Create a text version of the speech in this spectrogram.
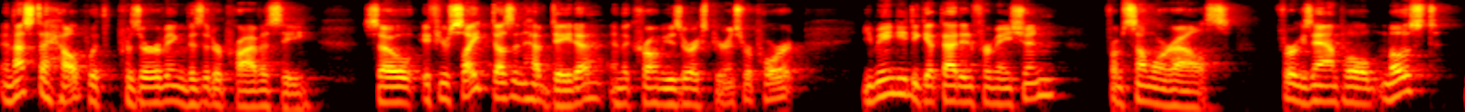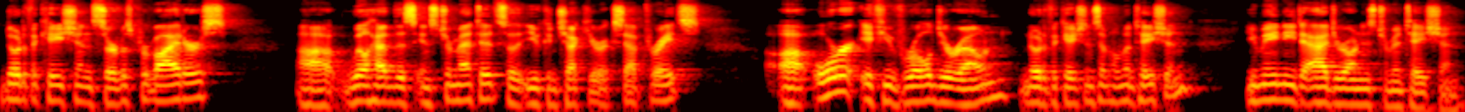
and that's to help with preserving visitor privacy. So if your site doesn't have data in the Chrome User Experience Report, you may need to get that information from somewhere else. For example, most notification service providers uh, will have this instrumented so that you can check your accept rates. Uh, or if you've rolled your own notifications implementation, you may need to add your own instrumentation.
